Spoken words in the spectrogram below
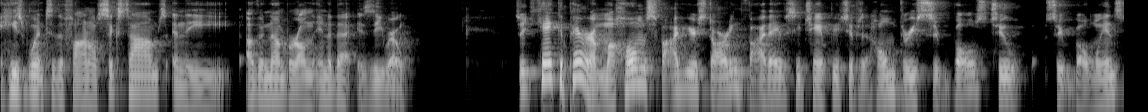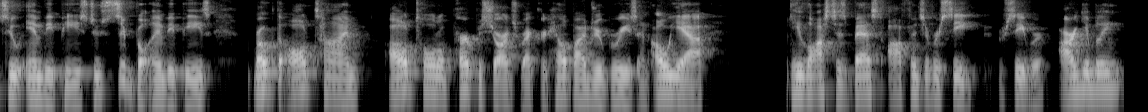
he's went to the final six times, and the other number on the end of that is zero. So you can't compare him. Mahomes, five years starting, five AFC championships at home, three Super Bowls, two Super Bowl wins, two MVPs, two Super Bowl MVPs, broke the all-time all total purpose yards record held by Drew Brees. And oh, yeah, he lost his best offensive receiver, arguably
